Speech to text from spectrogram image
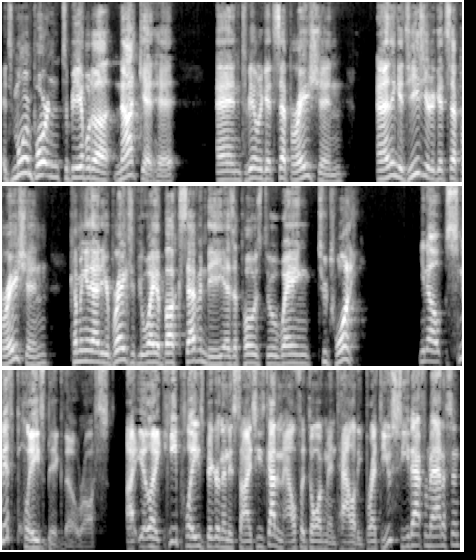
it's more important to be able to not get hit and to be able to get separation. And I think it's easier to get separation coming in out of your breaks if you weigh a buck seventy as opposed to weighing two twenty. You know, Smith plays big though, Ross. I like he plays bigger than his size. He's got an alpha dog mentality. Brett, do you see that from Addison?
